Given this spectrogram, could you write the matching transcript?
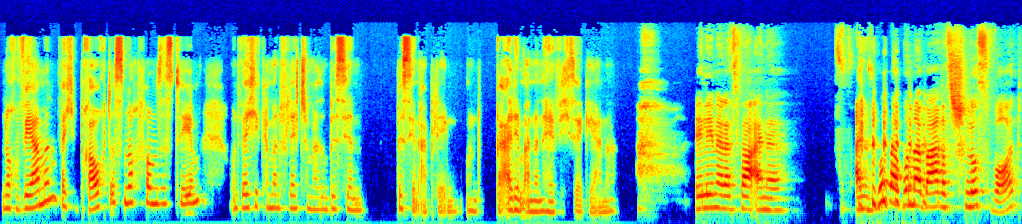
noch wärmen, welche braucht es noch vom System und welche kann man vielleicht schon mal so ein bisschen, bisschen ablegen. Und bei all dem anderen helfe ich sehr gerne. Elena, das war eine, ein wunder, wunderbares Schlusswort,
